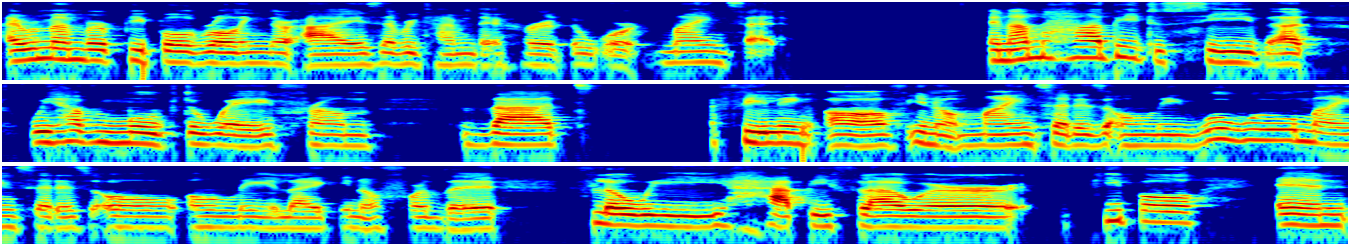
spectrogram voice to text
I remember people rolling their eyes every time they heard the word mindset. And I'm happy to see that we have moved away from that feeling of, you know, mindset is only woo woo, mindset is all only like, you know, for the flowy, happy flower people. And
